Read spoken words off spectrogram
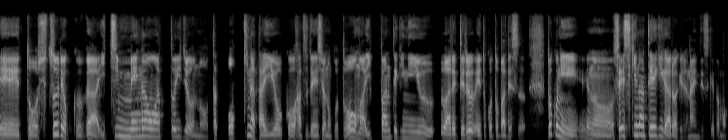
えーっと、出力が1メガワット以上のた大きな太陽光発電所のことを、まあ一般的に言言われてる、えーと言葉です。特に、あの、正式な定義があるわけじゃないんですけども。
